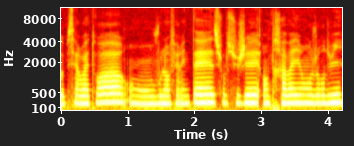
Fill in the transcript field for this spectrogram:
observatoire, en voulant faire une thèse sur le sujet, en travaillant aujourd'hui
